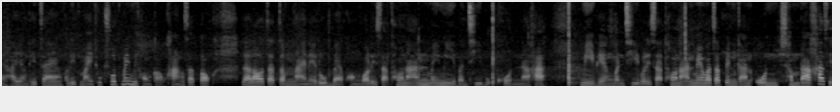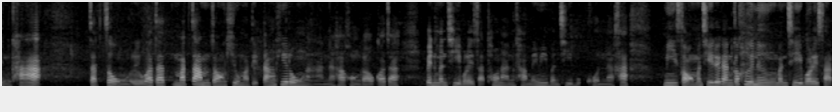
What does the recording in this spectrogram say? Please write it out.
นะคะ อย่างที่แจ้งผลิตใหม่ทุกชุดไม่มีของเก่าค้างสต็อก แล้วเราจะจำหน่ายในรูปแบบของบริษัทเท่านั้น ไม่มีบัญชีบุคคลนะคะ มีเพียงบัญชีบริษัทเท่านั้น ไม่ว่าจะเป็นการโอนชำระค่าสินค้า จัดส่ง หรือว่าจะมัดจำจองคิวมาติดตั้งที่โรงงานนะคะ ของเราก็จะเป็นบัญชีบริษัทเท่านั้นค่ะ ไม่มีบัญชีบุคคลนะคะ มี 2 บัญชีด้วยกันก็คือ 1 บัญชีบริษัท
